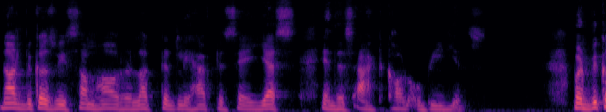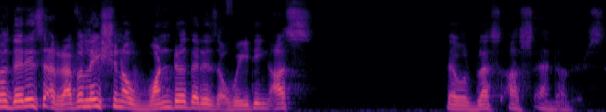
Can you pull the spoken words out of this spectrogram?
not because we somehow reluctantly have to say yes in this act called obedience, but because there is a revelation of wonder that is awaiting us that will bless us and others.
